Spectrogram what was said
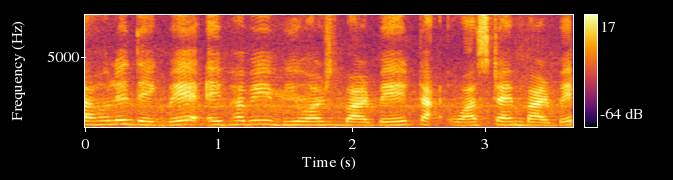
তাহলে দেখবে এইভাবেই ভিউয়ার্স বাড়বে ওয়াচ টাইম বাড়বে।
